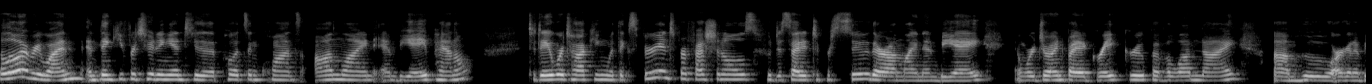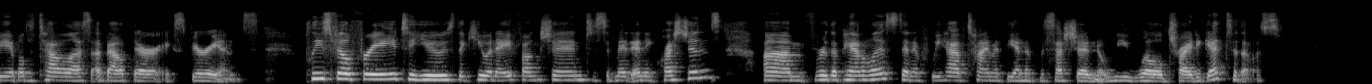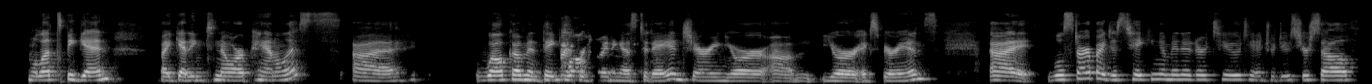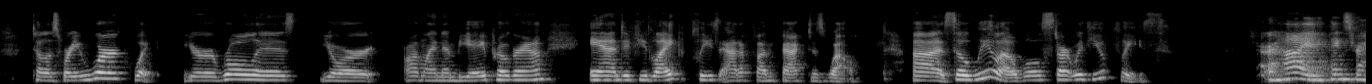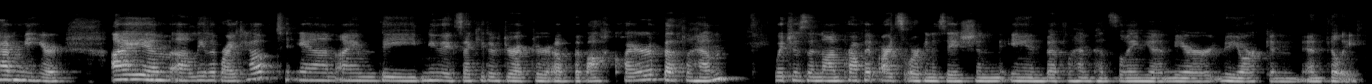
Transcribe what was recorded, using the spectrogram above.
Hello, everyone, and thank you for tuning in to the Poets and Quants online MBA panel. Today, we're talking with experienced professionals who decided to pursue their online MBA, and we're joined by a great group of alumni um, who are going to be able to tell us about their experience. Please feel free to use the Q&A function to submit any questions um, for the panelists, and if we have time at the end of the session, we will try to get to those. Well, let's begin by getting to know our panelists. Uh, welcome and thank you for joining us today and sharing your, um, your experience. Uh, we'll start by just taking a minute or two to introduce yourself, tell us where you work, what your role is, your online MBA program, and if you'd like, please add a fun fact as well. Uh, so Leela, we'll start with you, please. Sure. Hi, thanks for having me here. I am uh, Leela Breithaupt, and I am the new executive director of the Bach Choir of Bethlehem, which is a nonprofit arts organization in Bethlehem, Pennsylvania, near New York and, and Philly.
